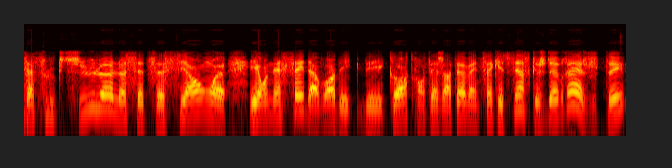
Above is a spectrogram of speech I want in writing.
Ça fluctue, là, cette session, euh, et on essaie d'avoir des, des cohortes contingentées à 25 étudiants. Ce que je devrais ajouter,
